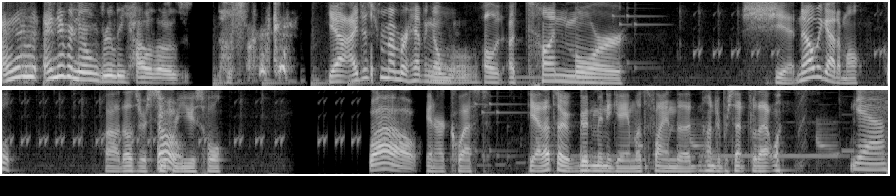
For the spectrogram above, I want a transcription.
I never, I never know really how those those work. Yeah, I just remember having a Oh. a, a ton more shit. No, we got them all. Cool. Wow, those are super Oh. useful wow. in our quest. Yeah, that's a good mini game. Let's find the 100% for that one. Yeah.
